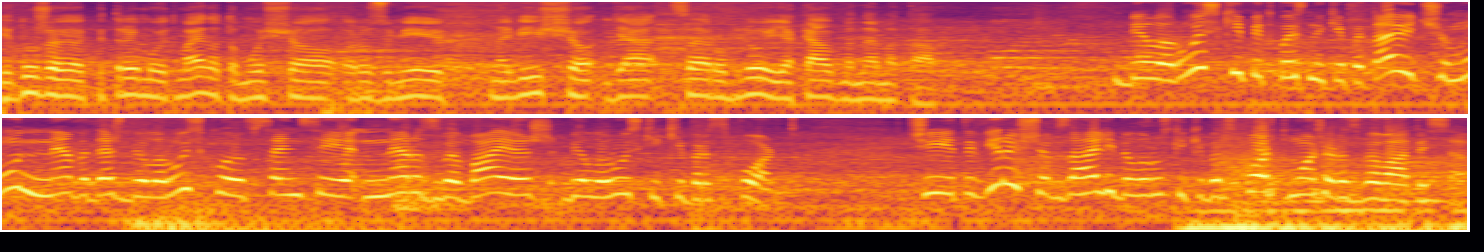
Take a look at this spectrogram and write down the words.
і дуже підтримують мене, тому що розуміють навіщо я це роблю і яка в мене мета. Білоруські підписники питають, чому не ведеш білоруською в сенсі не розвиваєш білоруський кіберспорт. Чи ти віриш, що взагалі білоруський кіберспорт може розвиватися?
